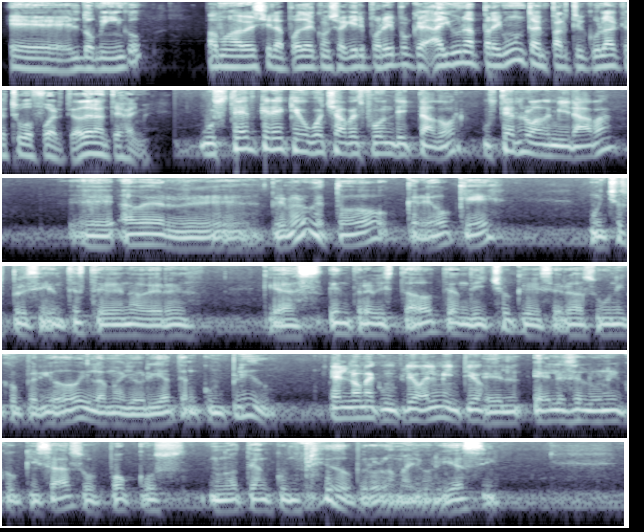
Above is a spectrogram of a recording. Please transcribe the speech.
eh, el domingo. Vamos a ver si la puede conseguir por ahí, porque hay una pregunta en particular que estuvo fuerte. Adelante, Jaime. ¿Usted cree que Hugo Chávez fue un dictador? ¿Usted lo admiraba? Eh, a ver, eh, primero que todo, creo que muchos presidentes te deben haber, eh, que has entrevistado, te han dicho que será su único periodo y la mayoría te han cumplido. Él no me cumplió, él mintió. Él, él es el único quizás, o pocos no te han cumplido, pero la mayoría sí.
